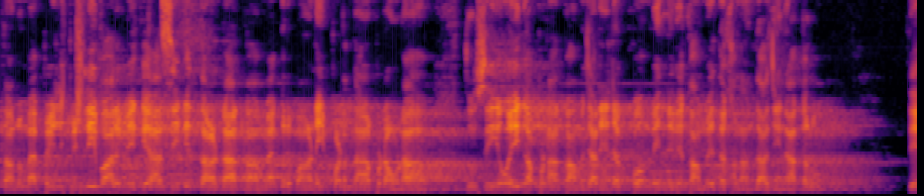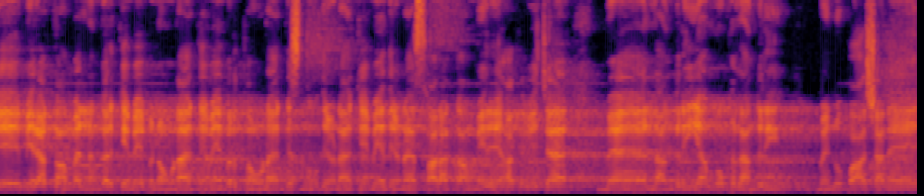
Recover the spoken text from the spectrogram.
ਤੁਹਾਨੂੰ ਮੈਂ ਪਹਿਲੀ ਪਿਛਲੀ ਵਾਰ ਵੀ ਕਿਹਾ ਸੀ ਕਿ ਤੁਹਾਡਾ ਕੰਮ ਹੈ ਗੁਰਬਾਣੀ ਪੜ੍ਹਨਾ ਪੜਾਉਣਾ ਤੁਸੀਂ ਉਹੀ ਆਪਣਾ ਕੰਮ ਜਾਰੀ ਰੱਖੋ ਮੈਨੂੰ ਵੀ ਕੰਮ ਵਿੱਚ ਦਖਲਅੰਦਾਜ਼ੀ ਨਾ ਕਰੋ। ਤੇ ਮੇਰਾ ਕੰਮ ਹੈ ਲੰਗਰ ਕਿਵੇਂ ਬਣਾਉਣਾ, ਕਿਵੇਂ ਵਰਤਾਉਣਾ ਕਿਸ ਨੂੰ ਦੇਣਾ, ਕਿਵੇਂ ਦੇਣਾ, ਸਾਰਾ ਕੰਮ ਮੇਰੇ ਹੱਥ ਵਿੱਚ ਹੈ। ਮੈਂ ਲੰਗਰੀ ਹਾਂ, ਮੁੱਖ ਲੰਗਰੀ। ਮੈਨੂੰ ਪਾਤਸ਼ਾਹ ਨੇ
